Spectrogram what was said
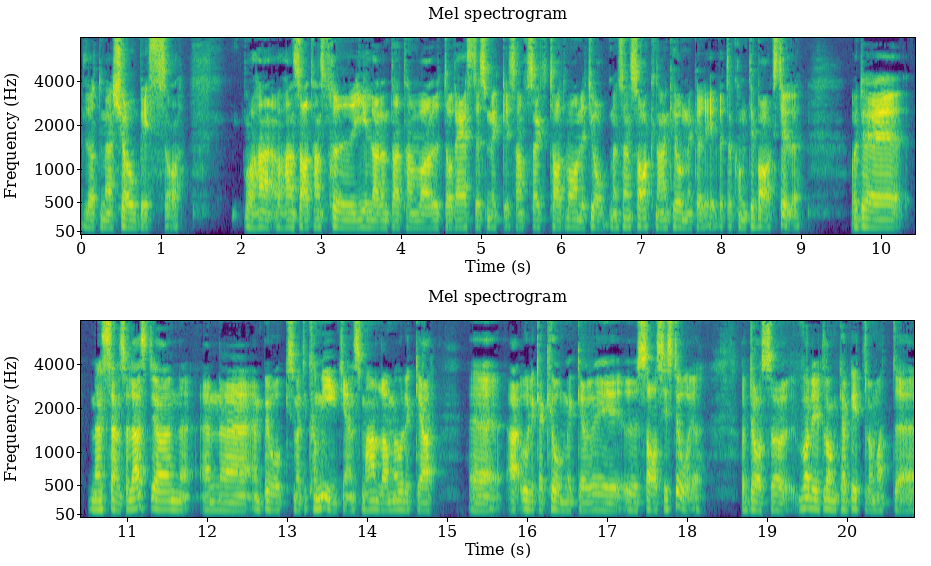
det låter mer showbiz och och han, och han, sa att hans fru gillade inte att han var ute och reste så mycket så han försökte ta ett vanligt jobb. Men sen saknade han komikerlivet och kom tillbaks till det. Och det, men sen så läste jag en, en, eh, en bok som heter Comedian som handlar om olika, uh, olika komiker i USAs historia. Och då så var det ett långt kapitel om att uh,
